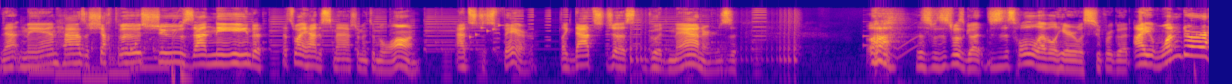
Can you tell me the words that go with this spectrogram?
That man has a chartreuse shoes I need. That's why I had to smash him into the lawn. That's just fair. Like, that's just good manners. Ugh, this, this was good. This, this whole level here was super good. I wonder...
